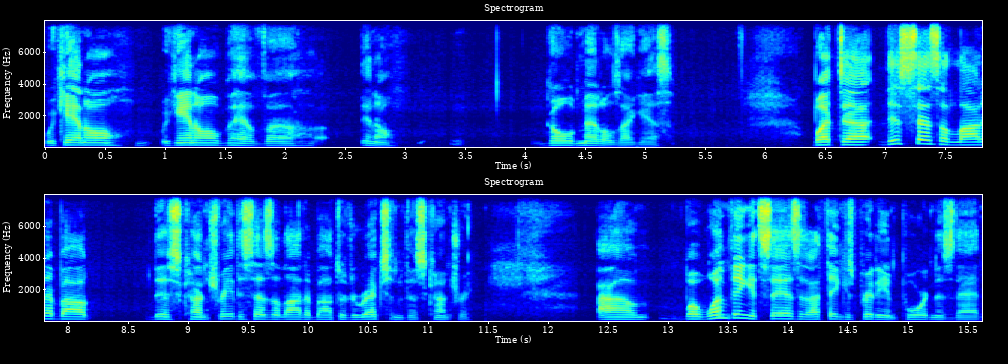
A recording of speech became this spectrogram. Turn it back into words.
we can't all we can't all have uh, you know gold medals, I guess. But uh, this says a lot about this country. This says a lot about the direction of this country. Um, but one thing it says that I think is pretty important is that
